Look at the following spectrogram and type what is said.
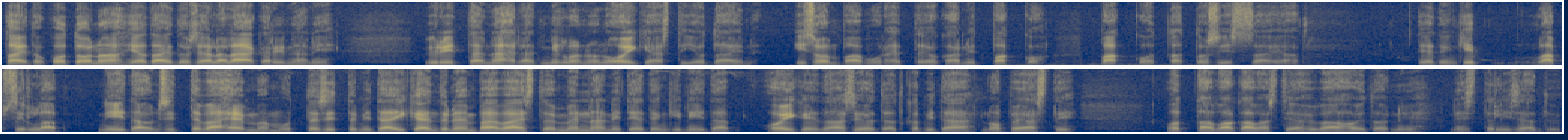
taito kotona ja taito siellä lääkärinä, niin yrittää nähdä, että milloin on oikeasti jotain isompaa murhetta, joka on nyt pakko, pakko ottaa tosissaan. Ja tietenkin lapsilla niitä on sitten vähemmän, mutta sitten mitä ikääntyneempää väestöön mennään, niin tietenkin niitä oikeita asioita, jotka pitää nopeasti ottaa vakavasti ja hyvää hoitoa, niin ne sitten lisääntyy.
